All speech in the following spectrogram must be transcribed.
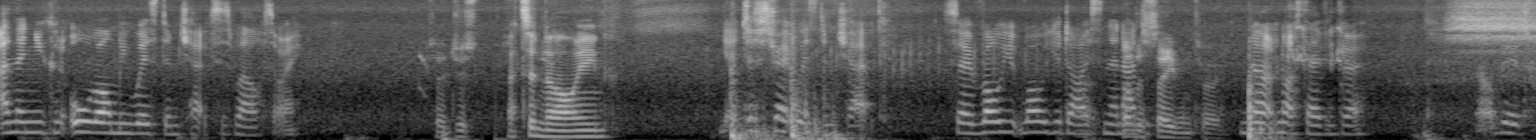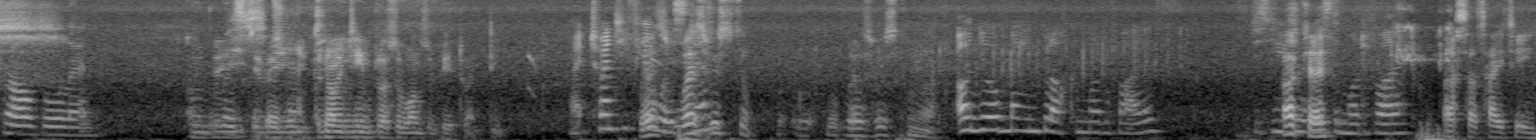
And then you can all roll me wisdom checks as well, sorry. So just That's a nine. Yeah, just straight wisdom check. So roll your roll your dice and then not add. a saving throw. no, not saving throw. That'll be a twelve all in. On the The- wisdom the- check. the 19 plus a 1 would be a 20. Right, twenty for your Where's, wisdom where's wisdom? Where's wisdom now? on your main block of modifiers. Just use Okay. your wisdom modifier. That's, that's 18.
